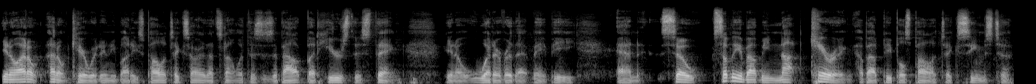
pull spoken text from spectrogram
you know, I don't, I don't care what anybody's politics are. That's not what this is about, but here's this thing, you know, whatever that may be. And so something about me not caring about people's politics seems to,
